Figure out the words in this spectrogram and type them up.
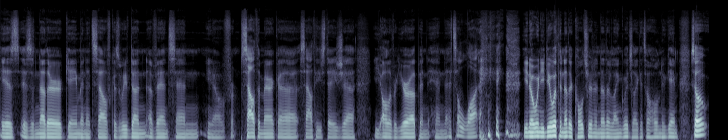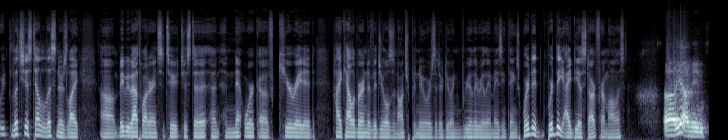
is is another game in itself because we've done events in you know from South America, Southeast Asia, all over Europe, and and it's a lot. you know, when you deal with another culture and another language, like it's a whole new game. So let's just tell the listeners, like um, Baby Bathwater Institute, just a, a, a network of curated high caliber individuals and entrepreneurs that are doing really really amazing things. Where did where did the idea start from, Hollis? Uh, yeah, I mean,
